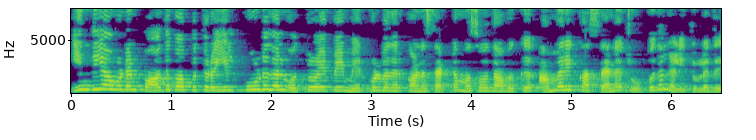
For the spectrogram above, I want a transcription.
இந்தியாவுடன் பாதுகாப்பு துறையில் கூடுதல் ஒத்துழைப்பை மேற்கொள்வதற்கான சட்ட மசோதாவுக்கு அமெரிக்கா செனட் ஒப்புதல் அளித்துள்ளது.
